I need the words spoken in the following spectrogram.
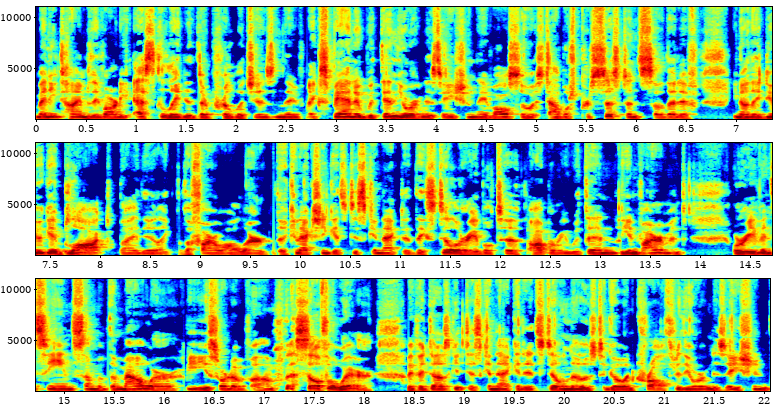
Many times they've already escalated their privileges and they've expanded within the organization. They've also established persistence so that if, you know, they do get blocked by the like the firewall or the connection gets disconnected, they still are able to operate within the environment. We're even seeing some of the malware be sort of um, self-aware. If it does get disconnected, it still knows to go and crawl through the organization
